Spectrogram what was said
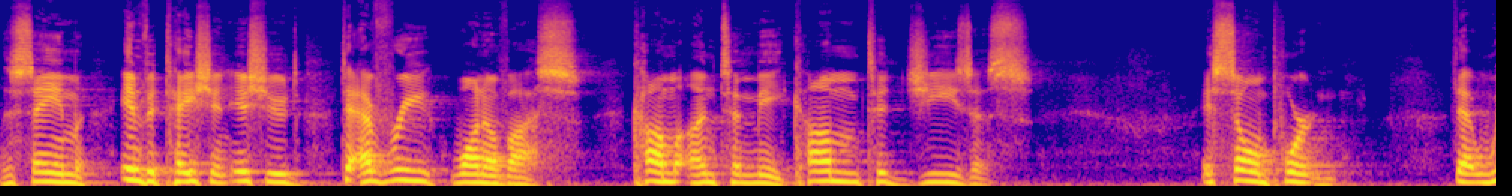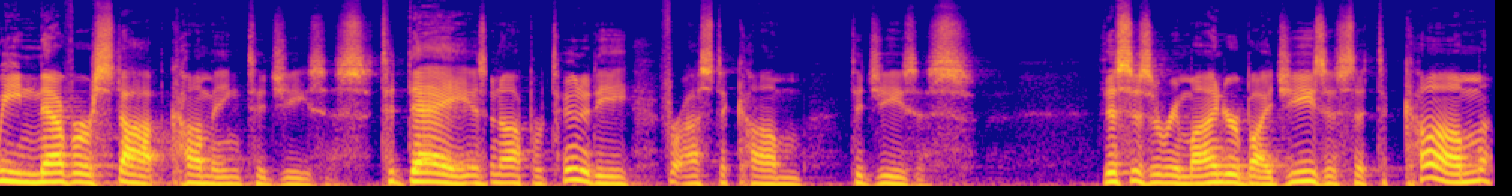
the same invitation issued to every one of us Come unto me, come to Jesus. It's so important that we never stop coming to Jesus. Today is an opportunity for us to come to Jesus. This is a reminder by Jesus that to come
